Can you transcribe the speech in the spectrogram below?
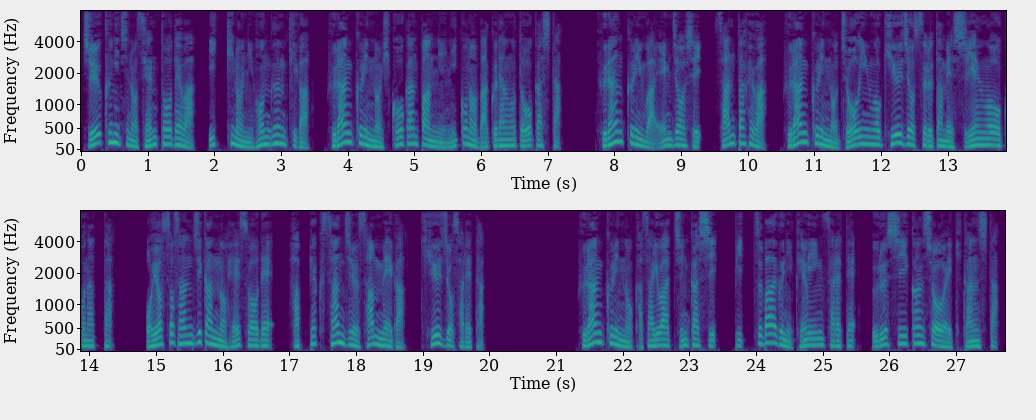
19日の戦闘では、一機の日本軍機が、フランクリンの飛行甲板に2個の爆弾を投下した。フランクリンは炎上し、サンタフェは、フランクリンの乗員を救助するため支援を行った。およそ3時間の並走で、833名が救助された。フランクリンの火災は鎮火し、ピッツバーグに牽引されて、ウルシー干渉へ帰還した。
